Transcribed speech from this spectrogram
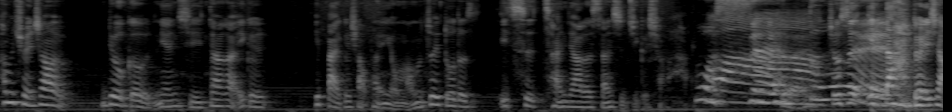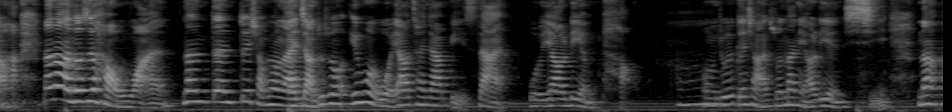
他们全校六个年级大概一个一百个小朋友嘛，我们最多的。一次参加了三十几个小孩，哇塞，对，就是一大堆小孩。那当然都是好玩。那但对小朋友来讲，就是说，因为我要参加比赛，我要练跑，嗯、我们就会跟小孩说，那你要练习。那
